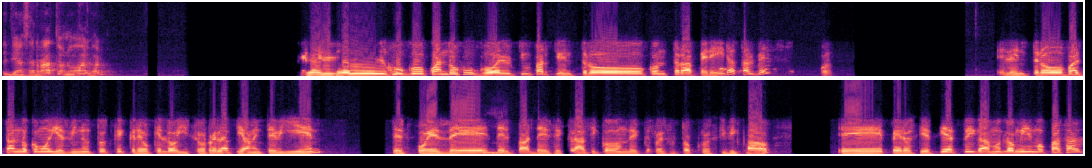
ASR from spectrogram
desde hace rato, ¿no, Álvaro? él, jugó, cuando jugó el último partido, entró contra Pereira, tal vez. Él entró faltando como 10 minutos, que creo que lo hizo relativamente bien después de, del, de ese clásico donde resultó crucificado. Eh, pero sí es cierto, digamos, lo mismo pasa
